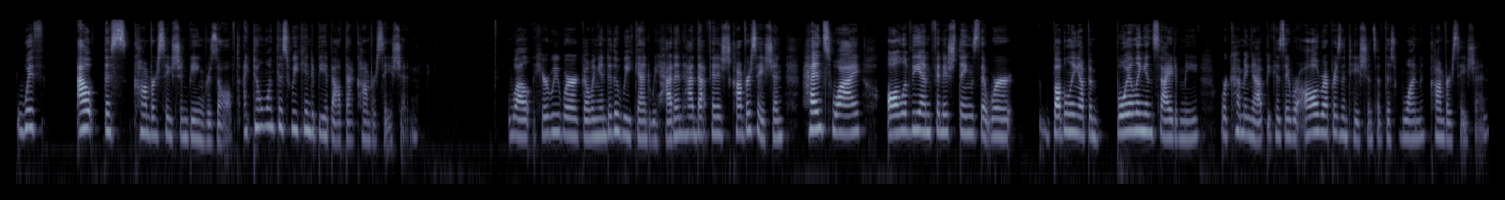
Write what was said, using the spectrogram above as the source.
without this conversation being resolved. I don't want this weekend to be about that conversation. Well, here we were going into the weekend. We hadn't had that finished conversation, hence why all of the unfinished things that were bubbling up and boiling inside of me were coming up because they were all representations of this one conversation.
